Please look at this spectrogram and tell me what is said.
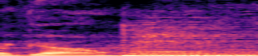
ago.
